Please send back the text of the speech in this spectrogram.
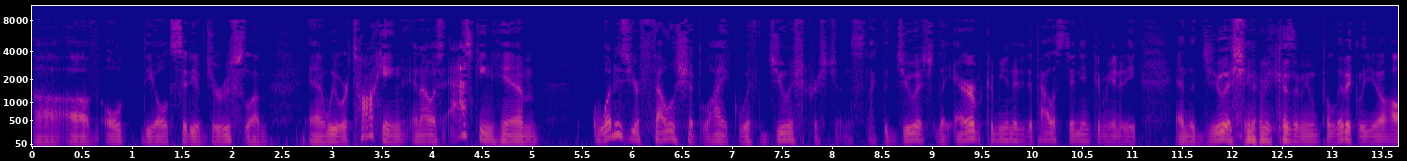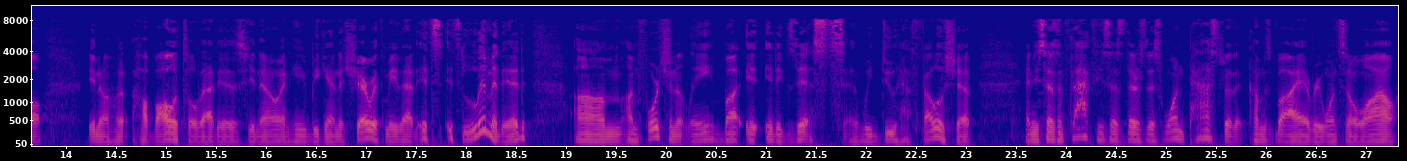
uh, of old, the old city of Jerusalem, and we were talking, and I was asking him what is your fellowship like with Jewish Christians, like the Jewish, the Arab community, the Palestinian community, and the Jewish? You know, because I mean, politically, you know how, you know how, volatile that is. You know, and he began to share with me that it's it's limited, um, unfortunately, but it, it exists, and we do have fellowship. And he says, in fact, he says, there's this one pastor that comes by every once in a while,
